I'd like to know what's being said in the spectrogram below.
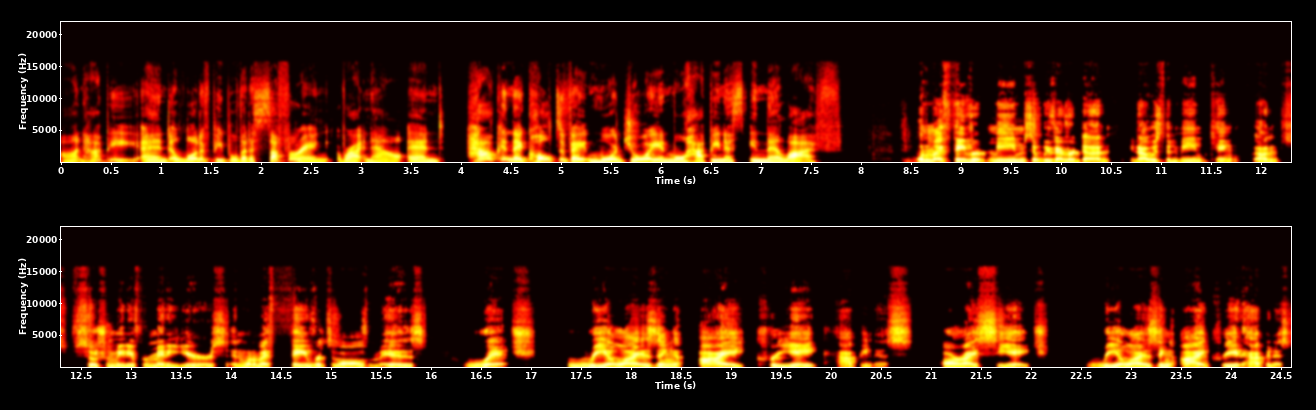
aren't happy and a lot of people that are suffering right now. And how can they cultivate more joy and more happiness in their life? One of my favorite memes that we've ever done, you know, I was the meme king on social media for many years. And one of my favorites of all of them is Rich realizing I create happiness. R I C H. Realizing I create happiness.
